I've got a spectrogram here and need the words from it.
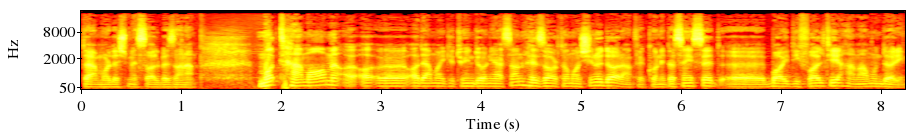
در موردش مثال بزنم. ما تمام آدمایی که تو این دنیا هستن هزار تا ماشین رو دارن فکر کنید. اصلا این بای دیفالتی هممون داریم.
